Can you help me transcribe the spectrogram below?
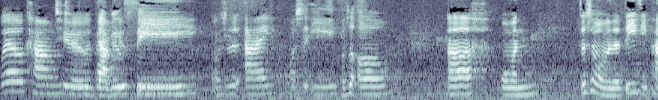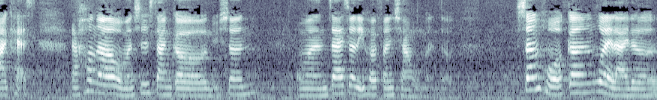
Welcome to WC，我是 I，我是 E，，我是 O。呃，我们这是我们的第一集 Podcast，然后呢，我们是三个女生，我们在这里会分享我们的生活跟未来的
